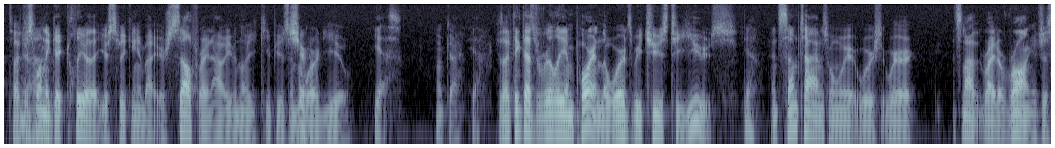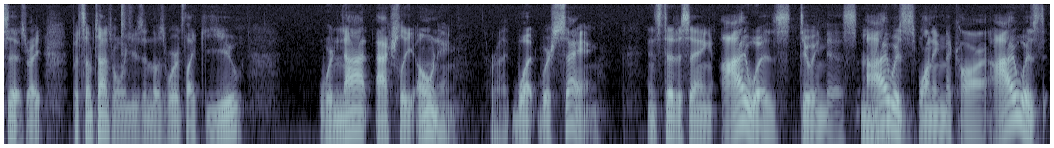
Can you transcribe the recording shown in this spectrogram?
So I just Uh, want to get clear that you're speaking about yourself right now, even though you keep using Sure. the word you. Yes. Okay. Yeah. Because I think that's really important, the words we choose to use. Yeah. And sometimes when we're, we're, we're, it's not right or wrong, it just is, right? But sometimes when we're using those words like you, we're not actually owning Right. what we're saying. Instead of saying, I was doing this, I Mhm. was wanting the car, I was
